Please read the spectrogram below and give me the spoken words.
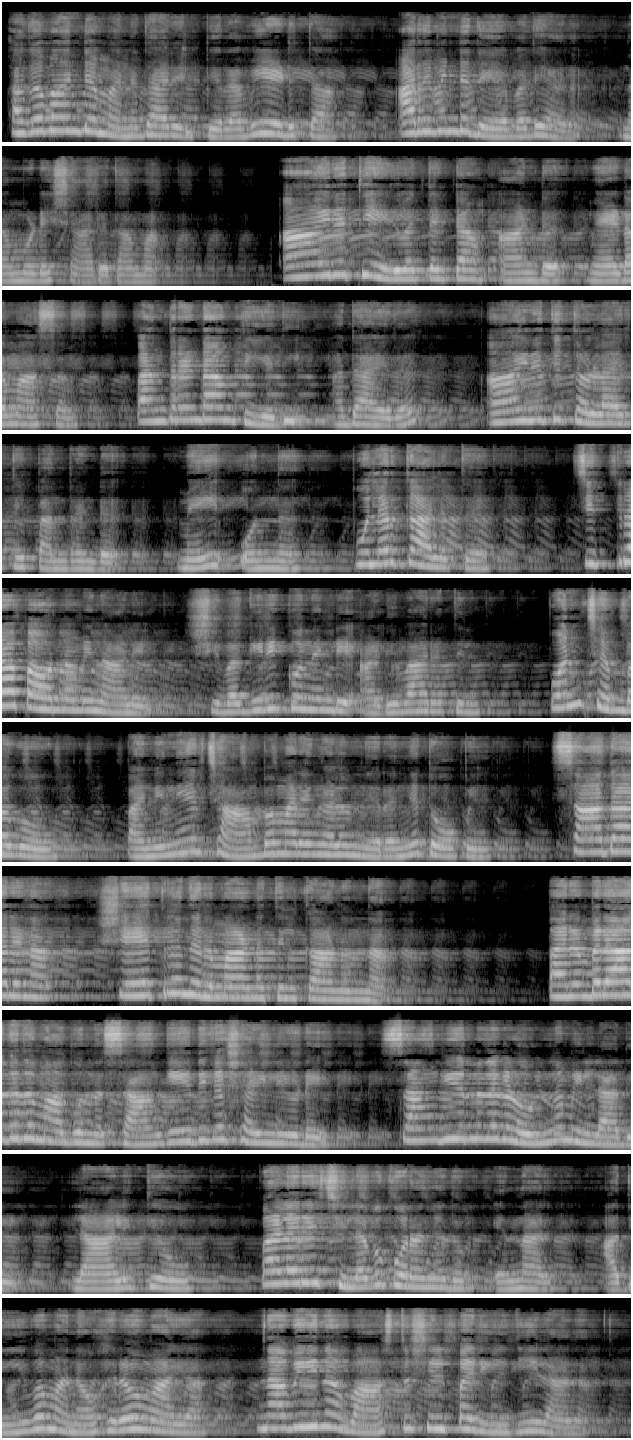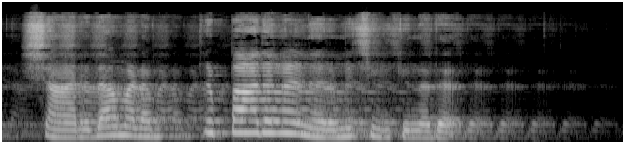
ഭഗവാന്റെ മനധാരിൽ പിറവിയെടുത്ത അറിവിന്റെ ദേവതയാണ് നമ്മുടെ ശാരദാമ്മ. ആയിരത്തി എഴുപത്തെട്ടാം ആണ്ട് മേടമാസം പന്ത്രണ്ടാം തീയതി അതായത് ആയിരത്തി തൊള്ളായിരത്തി പന്ത്രണ്ട് മെയ് ഒന്ന് പുലർക്കാലത്ത് ചിത്ര പൗർണമി നാളിൽ ശിവഗിരിക്കുന്നിന്റെ അടിവാരത്തിൽ പൊൻചെമ്പകവും പനിനീർ ചാമ്പമരങ്ങളും നിറഞ്ഞ തോപ്പിൽ സാധാരണ ക്ഷേത്ര നിർമ്മാണത്തിൽ കാണുന്ന പരമ്പരാഗതമാകുന്ന സാങ്കേതിക ശൈലിയുടെ സങ്കീർണതകളൊന്നുമില്ലാതെ ലാളിത്യവും വളരെ ചിലവ് കുറഞ്ഞതും എന്നാൽ അതീവ മനോഹരവുമായ നവീന വാസ്തുശില്പ രീതിയിലാണ് ശാരദാമഠം തൃപ്പാദങ്ങൾ നിർമ്മിച്ചിരിക്കുന്നത്.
